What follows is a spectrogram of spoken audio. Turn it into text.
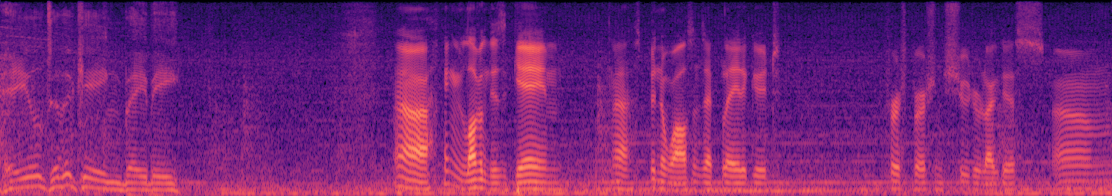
Hail to the king, baby. Ah, I'm loving this game. Ah, it's been a while since I played a good first-person shooter like this. Um,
